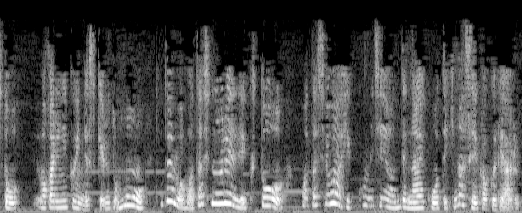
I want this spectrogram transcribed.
ょっと分かりにくいんですけれども、例えば私の例でいくと、私は引っ込み思案で内向的な性格である。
